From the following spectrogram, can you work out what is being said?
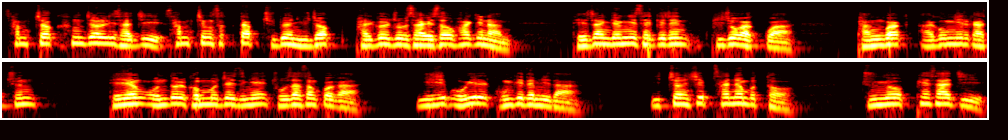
삼척 흥절리사지 3층 석탑 주변 유적 발굴 조사에서 확인한 대장경이 새겨진 비조각과 방곽 아공리를 갖춘 대형 온돌 건물들 등의 조사 성과가 25일 공개됩니다. 2014년부터 중요 폐사지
